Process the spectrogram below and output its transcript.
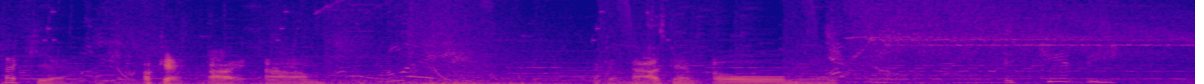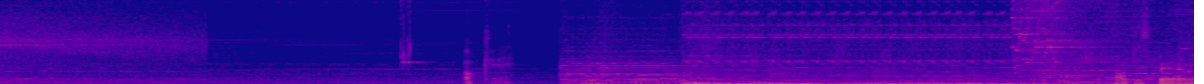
Heck yeah. Okay, alright, um... Okay, now it's gonna... Oh, man. It can't be. Okay. I'll just barely...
